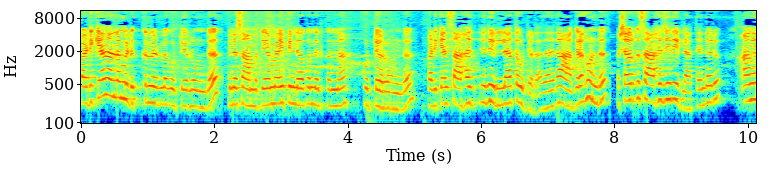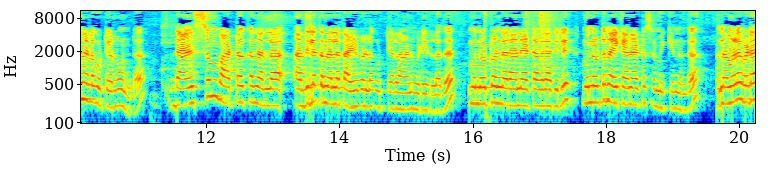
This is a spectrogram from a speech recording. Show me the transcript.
പഠിക്കാൻ നല്ല മിടുക്കലുള്ള കുട്ടികളുണ്ട്. പിന്നെ സാമ്പത്തികമായി പിന്നോക്കം നിൽക്കുന്ന കുട്ടികളുണ്ട്. പഠിക്കാൻ സാഹചര്യം ഇല്ലാത്ത കുട്ടികൾ അതായത് ആഗ്രഹമുണ്ട് പക്ഷെ അവർക്ക് സാഹചര്യം ഇല്ലാത്തതിന്റെ ഒരു അങ്ങനെയുള്ള കുട്ടികളും ഉണ്ട്. ഡാൻസും പാട്ടും ഒക്കെ നല്ല അതിലൊക്കെ നല്ല കഴിവുള്ള കുട്ടികളാണ് ഇവിടെ ഉള്ളത്. മുന്നോട്ട് കൊണ്ടുവരാനായിട്ട് അവരതിൽ മുന്നോട്ട് നയിക്കാനായിട്ട് ശ്രമിക്കുന്നുണ്ട്. നമ്മളിവിടെ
